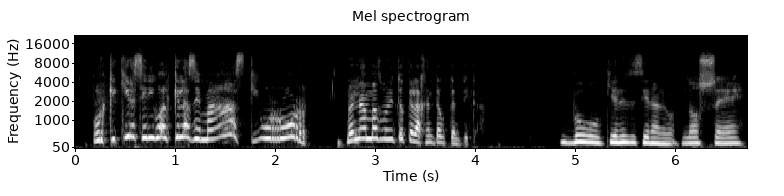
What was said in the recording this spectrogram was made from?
¿Por qué quieres ser igual que las demás? ¡Qué horror! No hay nada más bonito que la gente auténtica. Bu, ¿quieres decir algo? No sé.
